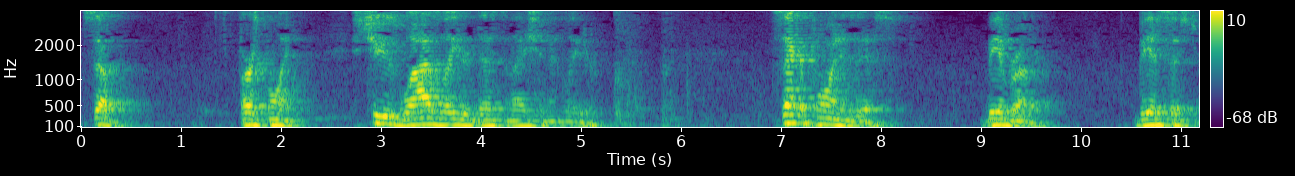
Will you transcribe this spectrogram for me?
So, first point is choose wisely your destination and leader. Second point is this be a brother, be a sister.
